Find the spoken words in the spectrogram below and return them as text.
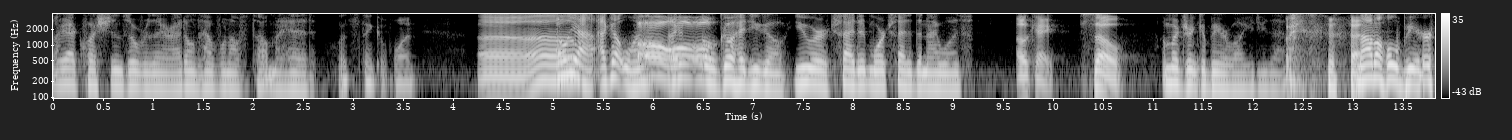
I got questions over there. I don't have one off the top of my head. Let's think of one. Uh, Oh, yeah, I got one. Oh, I oh, oh. oh, go ahead. You go. You were excited, more excited than I was. Okay. So, I'm to drink a beer while you do that. Not a whole beer.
